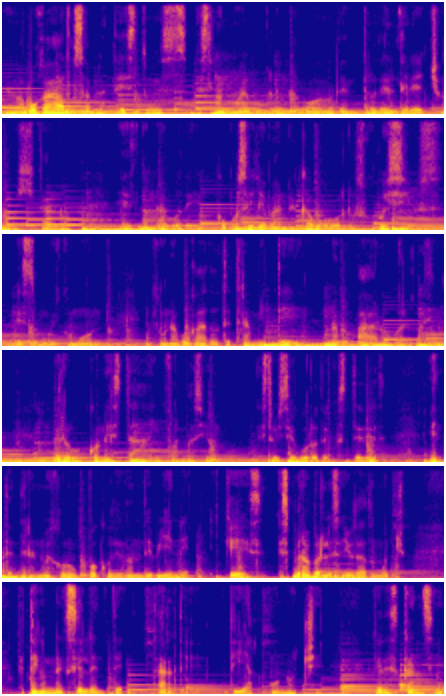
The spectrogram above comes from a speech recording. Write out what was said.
eh, abogados hablan de esto, es, es lo nuevo, lo nuevo dentro del derecho mexicano, es lo nuevo de cómo se llevan a cabo los juicios. Es muy común que un abogado te tramite un amparo o algo así, pero con esta información estoy seguro de que ustedes entenderán mejor un poco de dónde viene y qué es. Espero haberles ayudado mucho. Que tengan una excelente tarde, día o noche, que descansen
